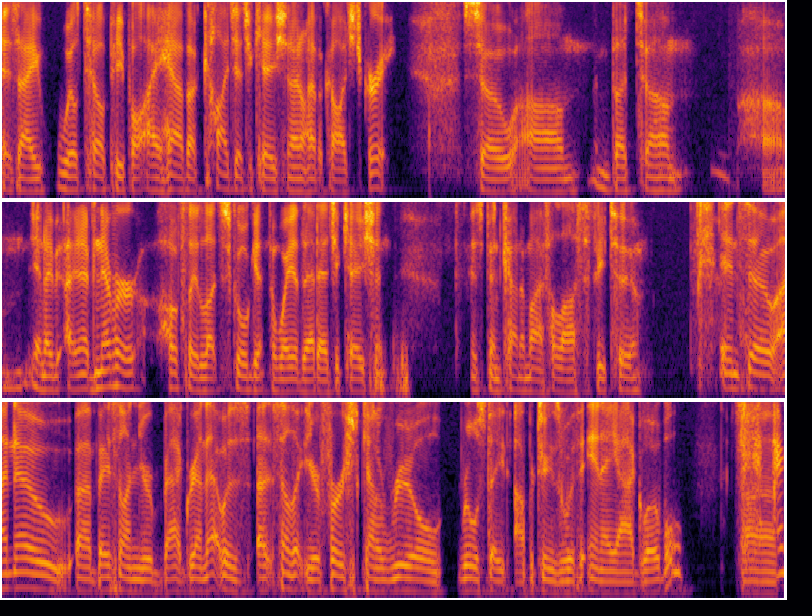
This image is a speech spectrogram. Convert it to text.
as I will tell people, I have a college education. I don't have a college degree. So, um, but um, um, and I've, I've never hopefully let school get in the way of that education. It's been kind of my philosophy too. And so I know, uh, based on your background, that was uh, sounds like your first kind of real real estate opportunities with NAI Global. Uh,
